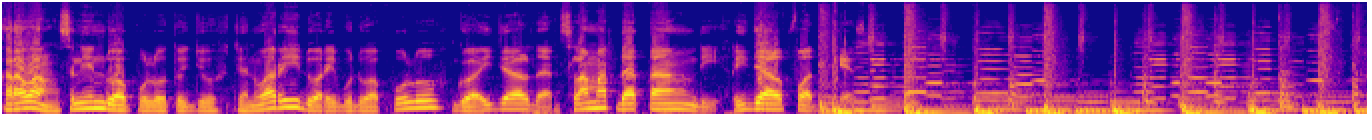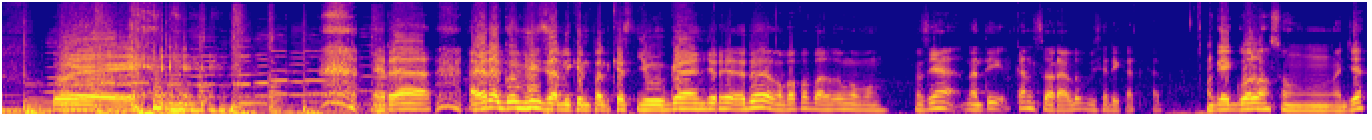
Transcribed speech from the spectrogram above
Karawang, Senin 27 Januari 2020, gua Ijal dan selamat datang di Rijal Podcast. Woi. akhirnya akhirnya gue bisa bikin podcast juga anjir. Udah nggak apa-apa lu ngomong. Maksudnya nanti kan suara lu bisa dikat-kat. Oke gue langsung aja.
